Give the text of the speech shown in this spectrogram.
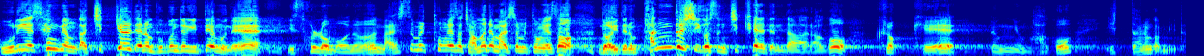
우리의 생명과 직결되는 부분들이기 때문에 이 솔로몬은 말씀을 통해서 자문의 말씀을 통해서 너희들은 반드시 이것은 지켜야 된다라고 그렇게 명령하고 있다는 겁니다.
